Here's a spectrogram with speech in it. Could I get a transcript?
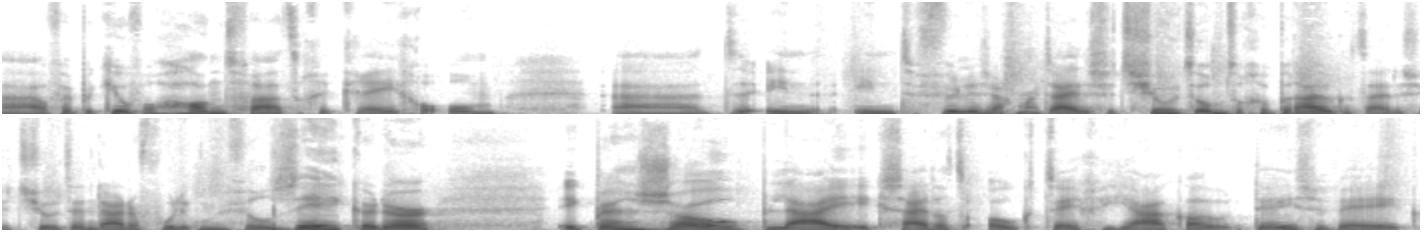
uh, of heb ik heel veel handvaten gekregen om uh, in, in te vullen, zeg maar, tijdens het shooten. Om te gebruiken tijdens het shooten. En daardoor voel ik me veel zekerder. Ik ben zo blij. Ik zei dat ook tegen Jaco deze week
